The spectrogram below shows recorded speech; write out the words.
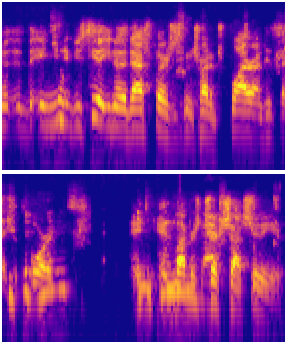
uh, and you, So- if you see that, you know the dash player is just going to try to fly around his edge it of the board depends. and, and leverage trick shot shooting you.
